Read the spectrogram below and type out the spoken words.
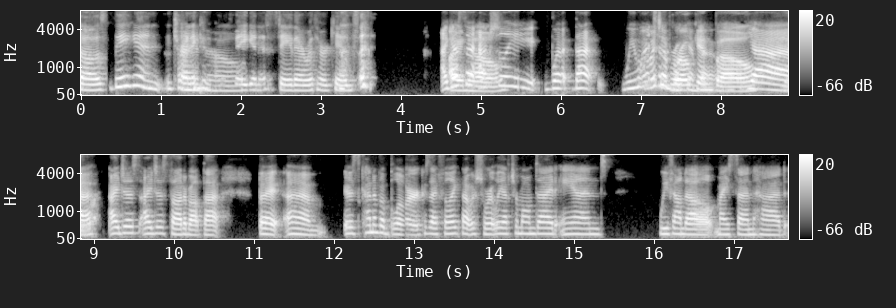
So Megan trying I to convince Megan to stay there with her kids. I guess I that actually what that we went, we went to, to, Broken, Broken Bow. Bow. Yeah, yeah, I just I just thought about that. But um it was kind of a blur because I feel like that was shortly after mom died and we found out my son had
